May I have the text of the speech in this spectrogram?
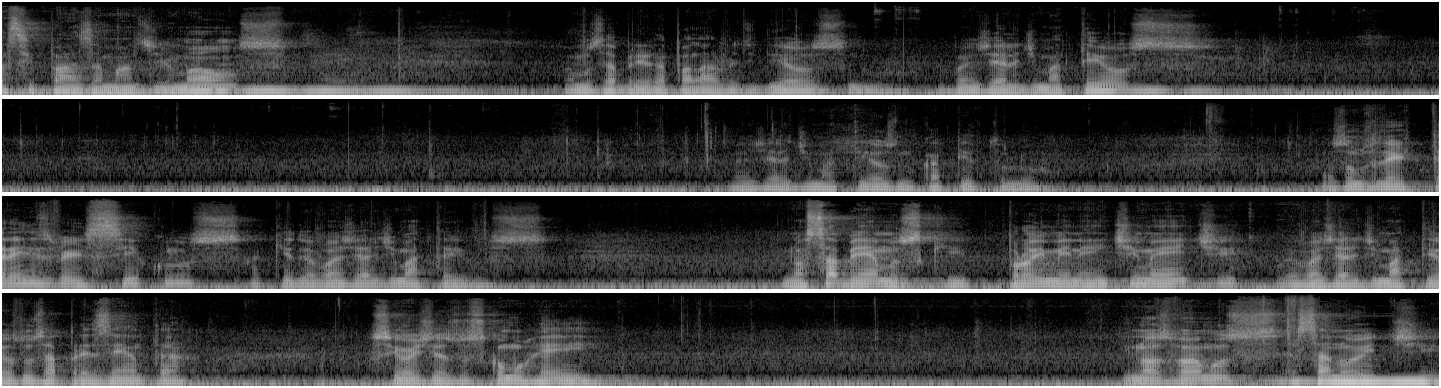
Graça e paz, amados irmãos. Vamos abrir a palavra de Deus no Evangelho de Mateus. Evangelho de Mateus, no capítulo. Nós vamos ler três versículos aqui do Evangelho de Mateus. Nós sabemos que, proeminentemente, o Evangelho de Mateus nos apresenta o Senhor Jesus como Rei. E nós vamos, essa noite,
